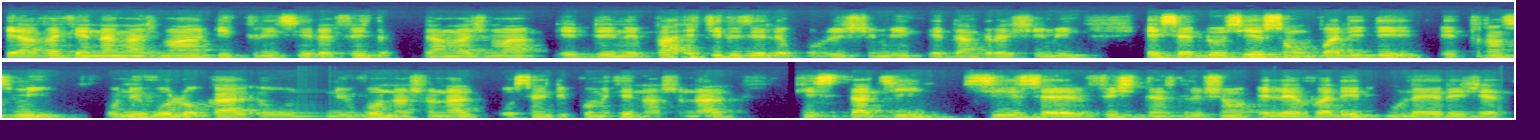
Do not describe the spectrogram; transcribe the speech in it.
et avec un engagement écrit sur les fiches d'engagement et de ne pas utiliser les produits chimiques et d'engrais chimiques. Et ces dossiers sont validés et transmis au niveau local et au niveau national au sein du comité national qui statue sur ces fiches d'inscription et les valide ou les rejette.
